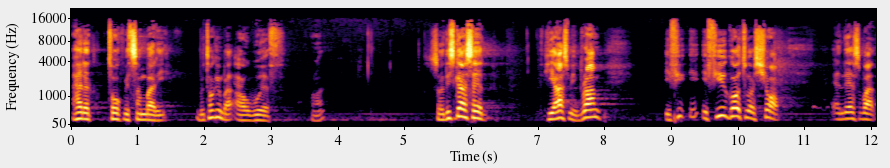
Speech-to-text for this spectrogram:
I had a talk with somebody. We're talking about our worth, right? So this guy said, he asked me, Bram, if you, if you go to a shop and there's what?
